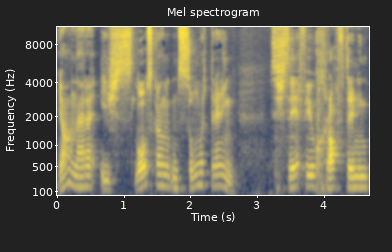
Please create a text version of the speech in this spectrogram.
ja, dann ist es losgegangen mit dem Sommertraining. Es war sehr viel Krafttraining,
